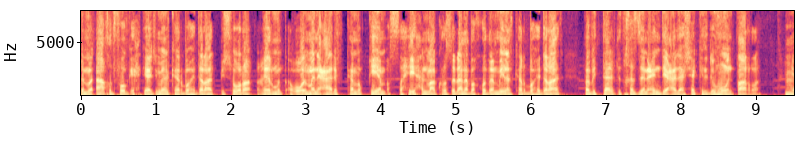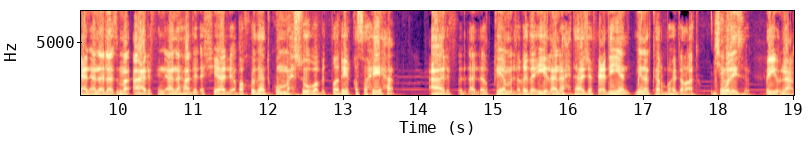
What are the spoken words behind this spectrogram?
لما آخذ فوق احتياجي من الكربوهيدرات بصورة غير مت... أو ماني عارف كم القيم الصحيحة الماكروز اللي أنا باخذها من الكربوهيدرات فبالتالي بتتخزن عندي على شكل دهون ضاره مم. يعني أنا لازم أعرف إن أنا هذه الأشياء اللي باخذها تكون محسوبة بالطريقة صحيحة عارف ال- ال- القيم الغذائية اللي أنا أحتاجها فعليا من الكربوهيدرات جميل. وليس أيوه نعم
